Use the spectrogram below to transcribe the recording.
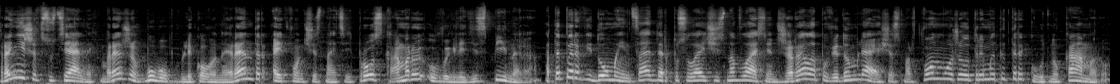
Раніше в соціальних мережах був опублікований рендер iPhone 16 Pro з камерою у вигляді спінера. А тепер відомий інсайдер, посилаючись на власні джерела, повідомляє, що смартфон може отримати трикутну камеру.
